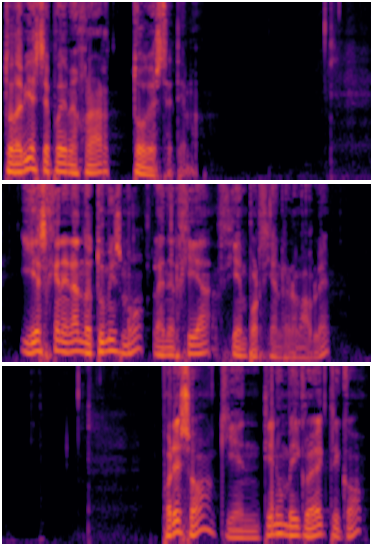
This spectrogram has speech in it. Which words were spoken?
todavía se puede mejorar todo este tema y es generando tú mismo la energía 100% renovable. Por eso, quien tiene un vehículo eléctrico,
